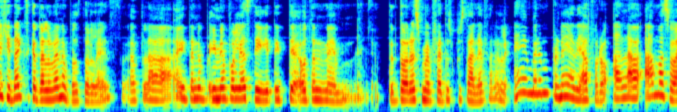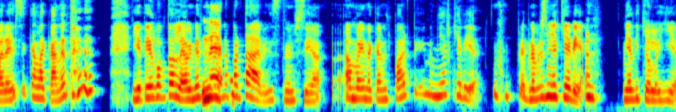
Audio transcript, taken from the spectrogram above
όχι, εντάξει, καταλαβαίνω πώς το λες. Απλά ήταν, είναι πολύ αστείο, γιατί όταν ε, τώρα, με φέτος που στο ανέφερα, λέει, ε, εμένα μου περνάει αδιάφορο, αλλά άμα σου αρέσει, καλά κάνετε. γιατί εγώ αυτό λέω, είναι ευκαιρία ναι. να παρτάρεις στην ουσία. Άμα είναι να κάνεις πάρτι, είναι μια ευκαιρία. Πρέπει να βρεις μια ευκαιρία. Μια δικαιολογία.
